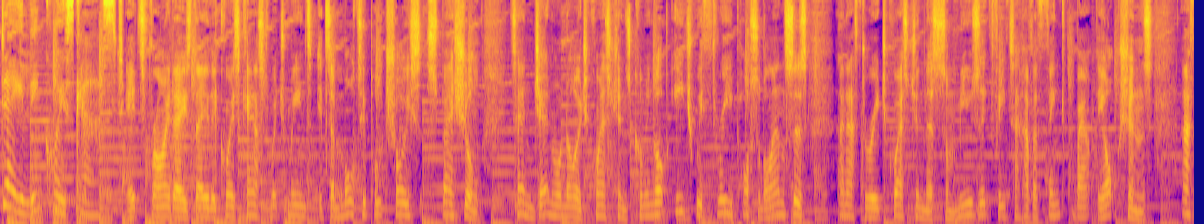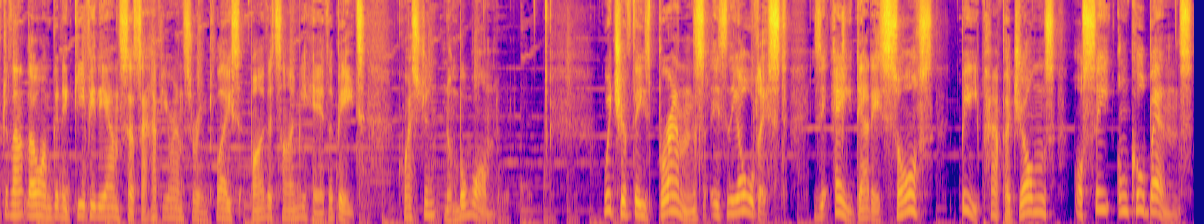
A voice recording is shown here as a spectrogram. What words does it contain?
Daily Quizcast. It's Friday's Daily Quizcast, which means it's a multiple choice special. 10 general knowledge questions coming up, each with three possible answers, and after each question, there's some music for you to have a think about the options. After that, though, I'm going to give you the answer, so have your answer in place by the time you hear the beat. Question number one Which of these brands is the oldest? Is it A. Daddies Sauce, B. Papa John's, or C. Uncle Ben's?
